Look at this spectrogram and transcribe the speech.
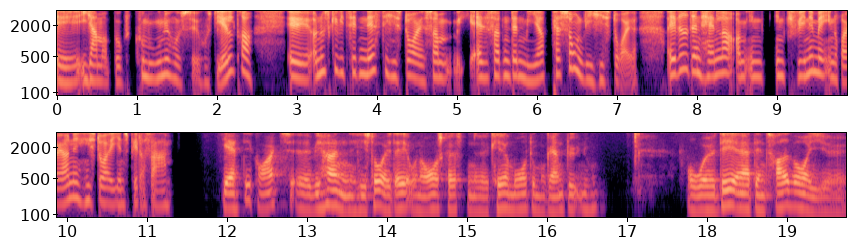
øh, i Jammerbugt Kommune hos, øh, hos de ældre. Øh, og nu skal vi til den næste historie, som er sådan den mere personlige historie. Og jeg ved, den handler om en, en kvinde med en rørende historie, Jens Peter Svare. Ja, det er korrekt. Øh, vi har en historie i dag under overskriften øh, Kære mor, du må gerne dø nu. Og øh, det er den 30-årige øh,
